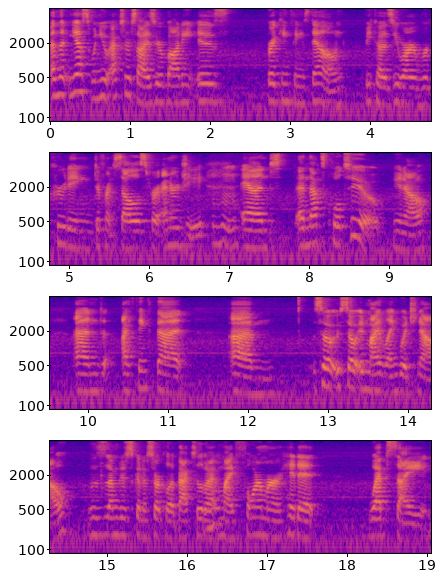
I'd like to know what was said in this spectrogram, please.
And then yes, when you exercise, your body is breaking things down because you are recruiting different cells for energy. Mhm. And and that's cool too, you know. And I think that um so so in my language now, this is, I'm just going to circle it back to my, Mhm. my former hit it website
